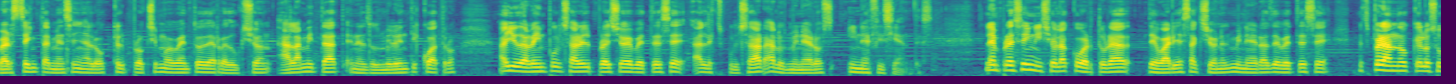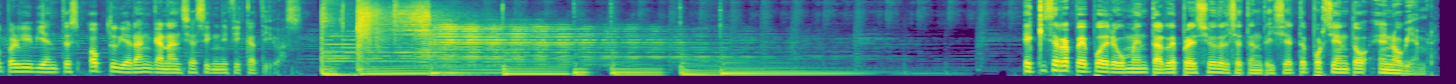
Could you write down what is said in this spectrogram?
Bernstein también señaló que el próximo evento de reducción a la mitad en el 2024 ayudará a impulsar el precio de BTC al expulsar a los mineros ineficientes la empresa inició la cobertura de varias acciones mineras de BTC esperando que los supervivientes obtuvieran ganancias significativas. XRP podría aumentar de precio del 77% en noviembre,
